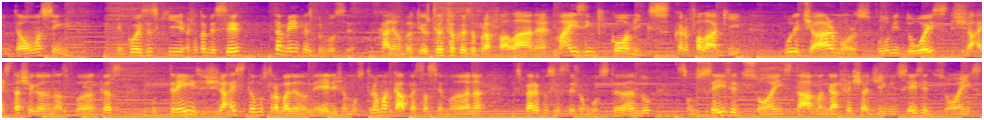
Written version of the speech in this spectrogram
Então, assim, tem coisas que a JBC também fez por você. Caramba, eu tenho tanta coisa para falar, né? Mais Ink Comics. Quero falar aqui. Bullet Armors, volume 2, já está chegando nas bancas. O 3 já estamos trabalhando nele, já mostramos a capa essa semana. Espero que vocês estejam gostando. São seis edições, tá? Mangá fechadinho em seis edições.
